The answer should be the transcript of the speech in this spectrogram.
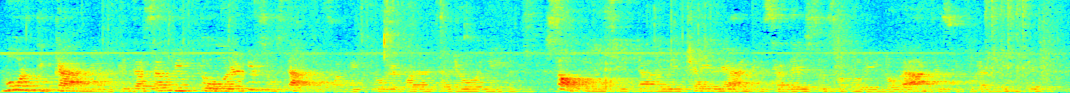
molti camion che da San Vittore, io sono stata a San Vittore 40 giorni, so come si sta nelle celle anche se adesso sono rinnovate sicuramente,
